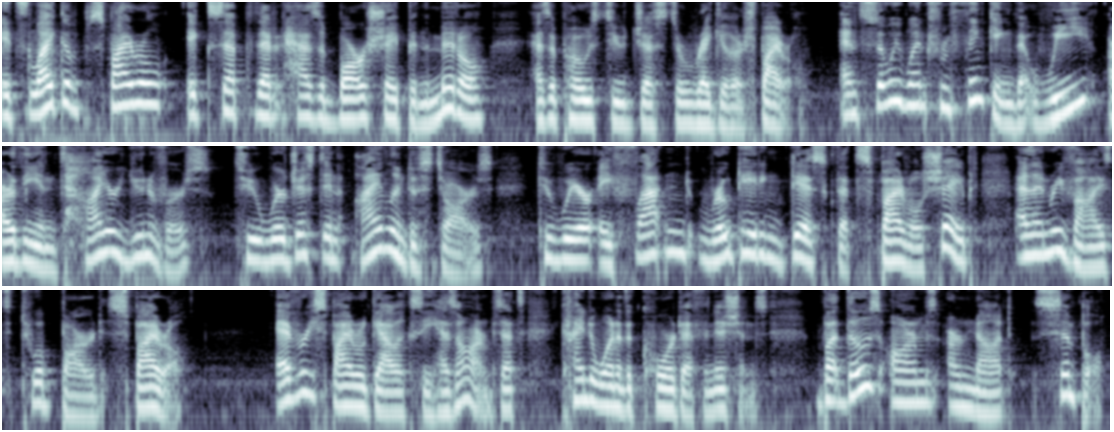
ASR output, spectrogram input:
it's like a spiral, except that it has a bar shape in the middle, as opposed to just a regular spiral. And so we went from thinking that we are the entire universe to we're just an island of stars to we're a flattened, rotating disk that's spiral shaped and then revised to a barred spiral. Every spiral galaxy has arms. That's kind of one of the core definitions. But those arms are not simple.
